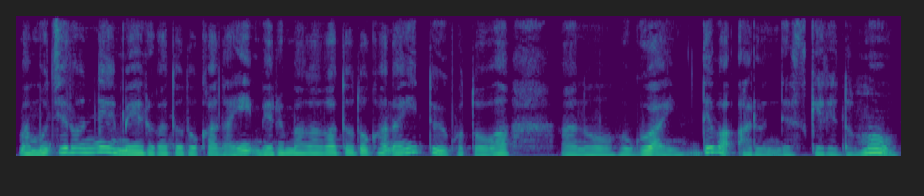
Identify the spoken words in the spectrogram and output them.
まあ、もちろんねメールが届かないメルマガが届かないということはあの不具合ではあるんですけれども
